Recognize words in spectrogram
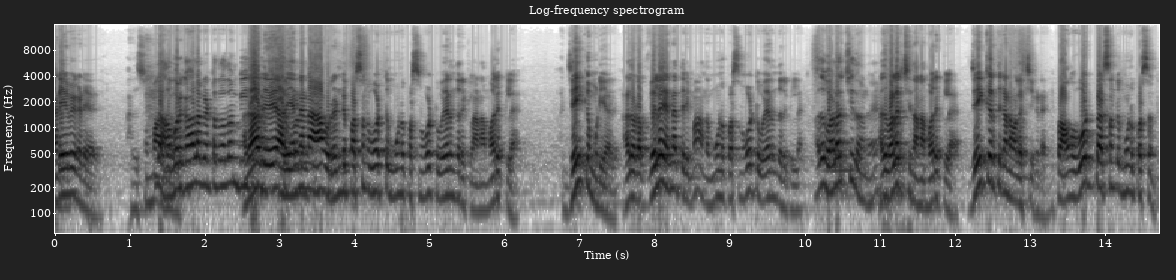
கிடையவே கிடையாது. அது சும்மா அவர் காலகட்டத்துல தான் அதாவது அது என்னன்னா ஒரு ரெண்டு பர்சன்ட் ஓட்டு மூணு பர்சன்ட் ஓட்டு உயர்ந்திருக்கலாம் நான் மறுக்கல. ஜெயிக்க முடியாது. அதோட விலை என்ன தெரியுமா? அந்த மூணு பர்சன்ட் ஓட்டு உயர்ந்திருக்குல்ல. அது வளர்ச்சி தானே? அது வளர்ச்சி தான் நான் மறுக்கல. ஜெயிக்கிறதுக்கான வளர்ச்சி கிடையாது. இப்போ அவங்க ஓட் பர்சன்ட் மூணு பர்சன்ட்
